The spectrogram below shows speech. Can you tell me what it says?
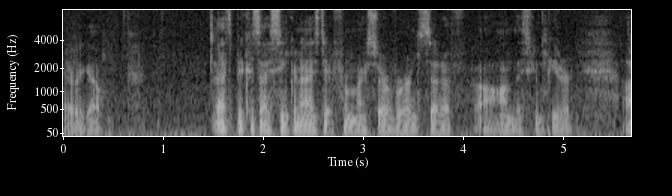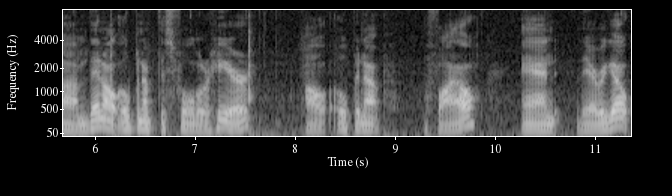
There we go. That's because I synchronized it from my server instead of uh, on this computer. Um, then I'll open up this folder here. I'll open up the file, and there we go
